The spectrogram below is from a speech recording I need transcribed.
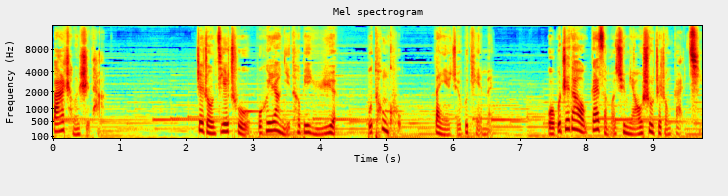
八成是他。这种接触不会让你特别愉悦，不痛苦，但也绝不甜美。我不知道该怎么去描述这种感情。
